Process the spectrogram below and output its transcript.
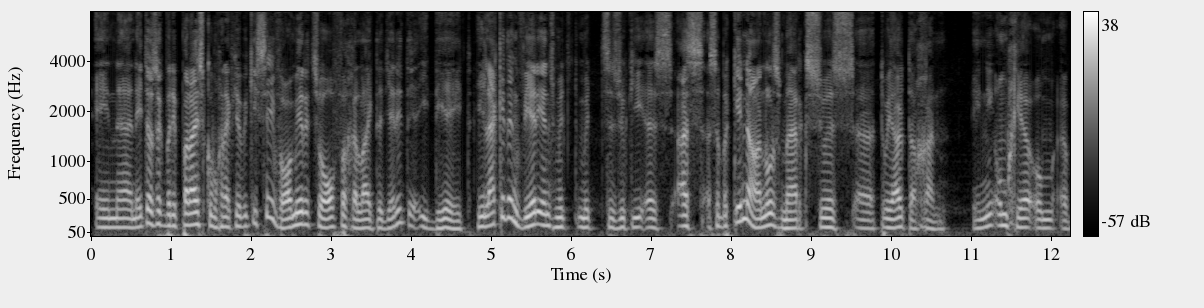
En uh, net as ek by die prys kom, gaan ek vir jou 'n bietjie sê waarmee dit so half vergelyk dat jy net 'n idee het. Die lekker ding weer eens met met Suzuki is as as 'n bekende handelsmerk soos uh, Toyota gaan en nie omgee om 'n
